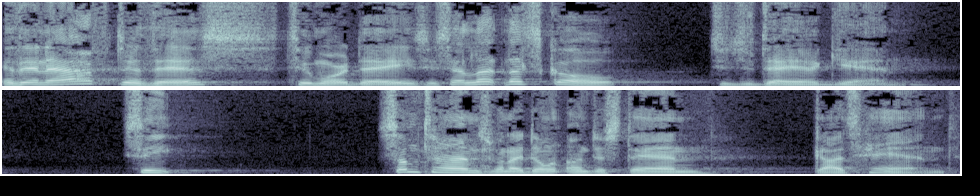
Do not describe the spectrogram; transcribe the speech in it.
And then after this, two more days, he said, Let, us go to Judea again. See, Sometimes when I don't understand God's hand,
